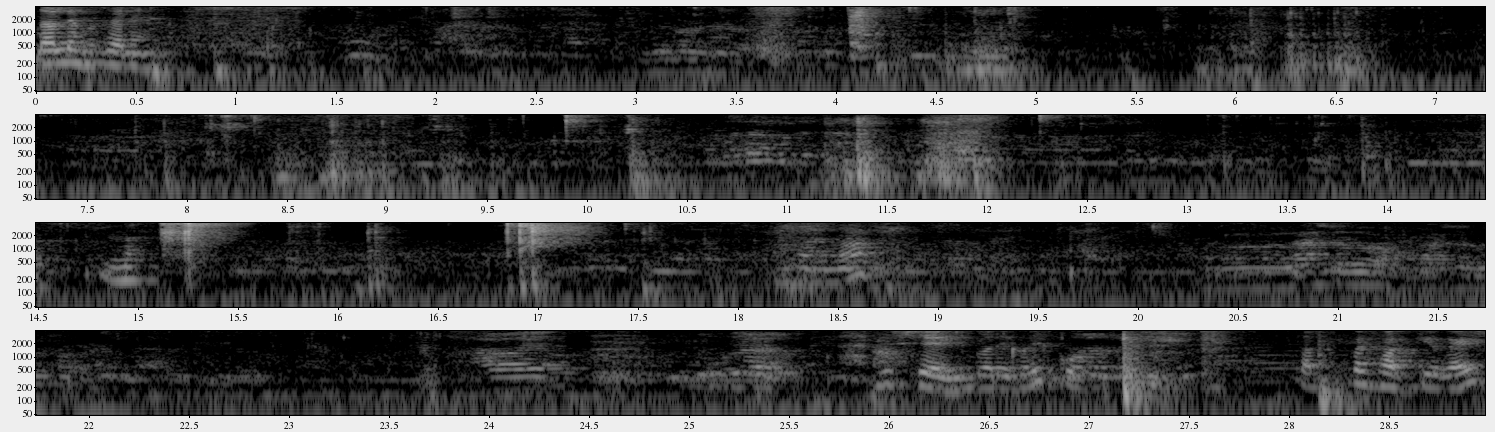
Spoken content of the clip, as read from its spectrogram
डल्ले खुर्सानी सेयरिङ गरेको है कोक सबै सकियो गाइस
